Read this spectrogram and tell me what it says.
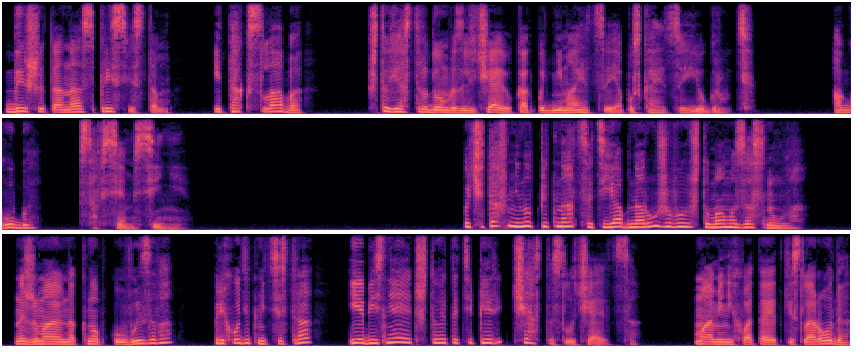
Дышит она с присвистом и так слабо, что я с трудом различаю, как поднимается и опускается ее грудь, а губы совсем синие. Почитав минут пятнадцать, я обнаруживаю, что мама заснула. Нажимаю на кнопку вызова, приходит медсестра и объясняет, что это теперь часто случается. Маме не хватает кислорода,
